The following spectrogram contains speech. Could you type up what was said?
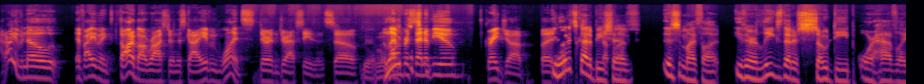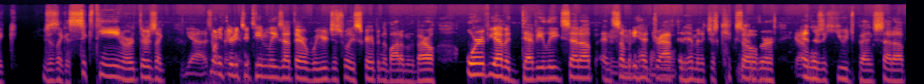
I don't even know if I even thought about rostering this guy even once during the draft season. So Yeah, I mean, know eleven what percent of you, great job. But You know what it's got to be, Tough luck. Chev? This is my thought. Either leagues that are so deep or have like just like a 16 or there's like yeah, that's what 20, 32 thinking. team leagues out there where you're just really scraping the bottom of the barrel. Or if you have a Devy league set up and somebody had Mhm. drafted him and it just kicks Yeah. over Yeah. and there's a huge bench set up.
